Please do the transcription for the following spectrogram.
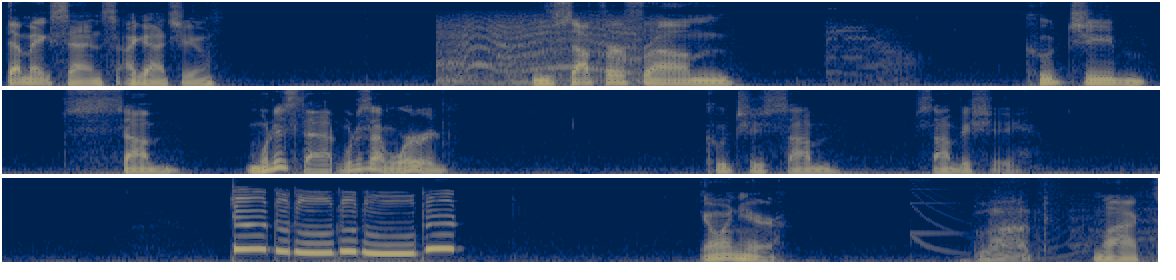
That makes sense. I got you. You suffer from Kuchi sab. What is that? What is that word? Kuchi sab sabishi. Do do do do do do. Go in here. Locked. Locked.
